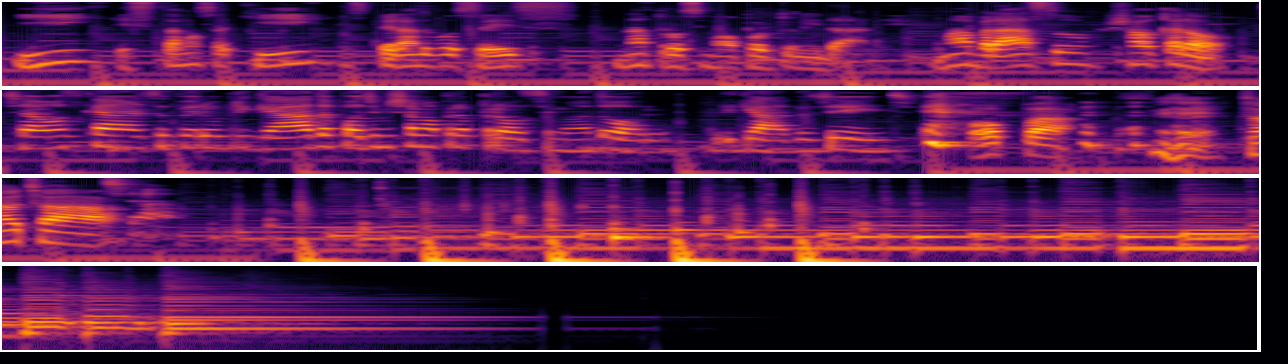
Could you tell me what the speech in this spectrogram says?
e estamos aqui esperando vocês na próxima oportunidade. Um abraço. Tchau, Carol. Tchau, Oscar. Super obrigada. Pode me chamar para a próxima. Adoro. Obrigada, gente. Opa. tchau, tchau. Tchau.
